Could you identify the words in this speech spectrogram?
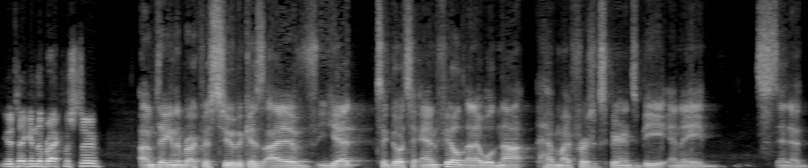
you're taking the breakfast too? I'm taking the breakfast too because I have yet to go to Anfield, and I will not have my first experience be in a in a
